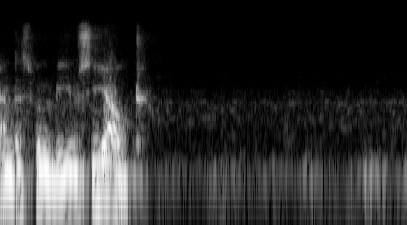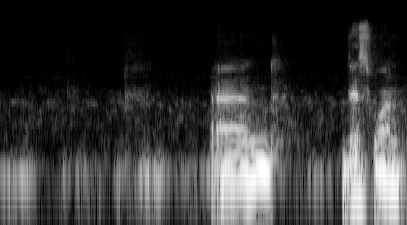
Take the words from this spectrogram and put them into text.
and this will be your C out. And this one.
